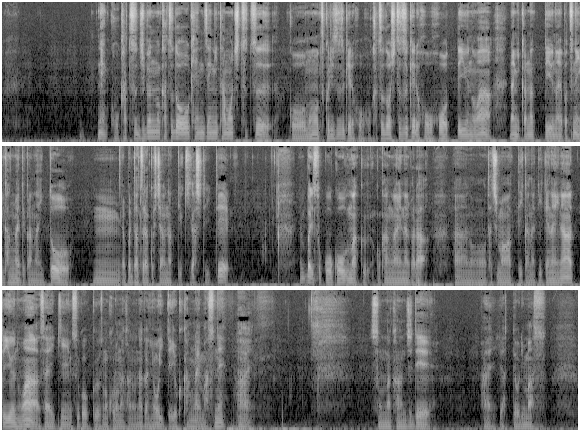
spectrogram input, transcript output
ね、こう活、自分の活動を健全に保ちつつ、こう、ものを作り続ける方法、活動し続ける方法っていうのは何かなっていうのはやっぱ常に考えていかないと、うん、やっぱり脱落しちゃうなっていう気がしていて、やっぱりそこをこううまくこう考えながら、あの立ち回っていかないといけないなっていうのは最近すごくそのコロナ禍の中においてよく考えますね。はい。そんな感じではいやっております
